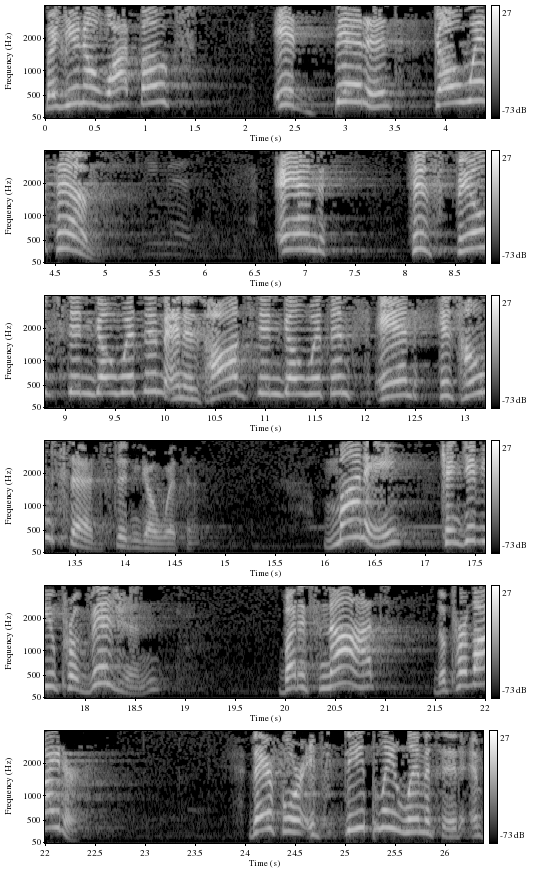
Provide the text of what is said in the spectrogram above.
But you know what, folks? It didn't go with him. And his fields didn't go with him, and his hogs didn't go with him, and his homesteads didn't go with him. Money can give you provision, but it's not the provider. Therefore, it's deeply limited, and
